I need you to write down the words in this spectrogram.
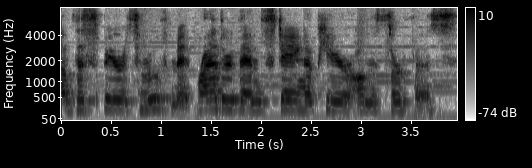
of the spirit's movement rather than staying up here on the surface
